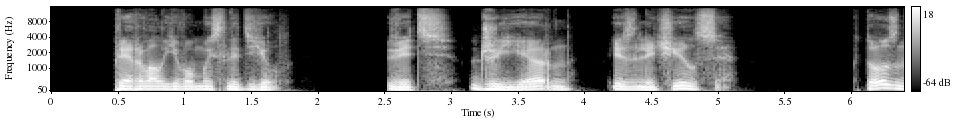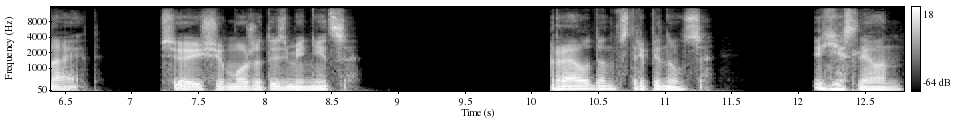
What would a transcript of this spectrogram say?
— прервал его мысли Дьюл. «Ведь Джиерн излечился. Кто знает, все еще может измениться. Рауден встрепенулся. Если он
